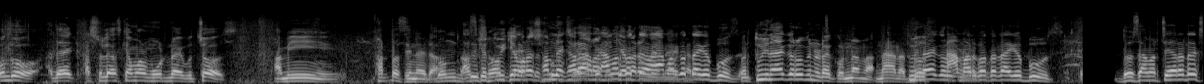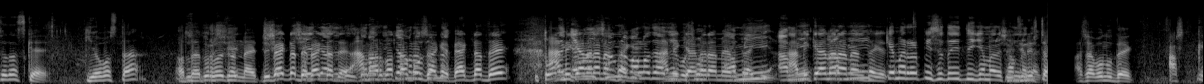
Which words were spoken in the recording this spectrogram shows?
বন্ধু দেখ আসলে আজকে আমার মুড নাই বুঝছস? আমি ফাটতাছি না এটা। আজকে তুই ক্যামেরার সামনে খাড়া আর আমি ক্যামেরা আমার কথা আগে বুঝ। তুই নায়কের অভিনয়টা কর না না না না তুই নায়কের আমার কথাটা আগে বুঝ। দোস্ত আমার চেহারাটা দেখছ তো আজকে? কি অবস্থা? প্রয়োজন নাই। তুই ব্যাগটা দে ব্যাগটা দে। আমার কথা ক্যামেরার বুঝ আগে ব্যাগটা দে। আমি ক্যামেরাম্যান থাকি। আমি ক্যামেরাম্যান আমি থাকি। আমি আমি ক্যামেরাম্যান থাকি। ক্যামেরার পিছে তুই ক্যামেরার সামনে। আচ্ছা বন্ধু দেখ আজকে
